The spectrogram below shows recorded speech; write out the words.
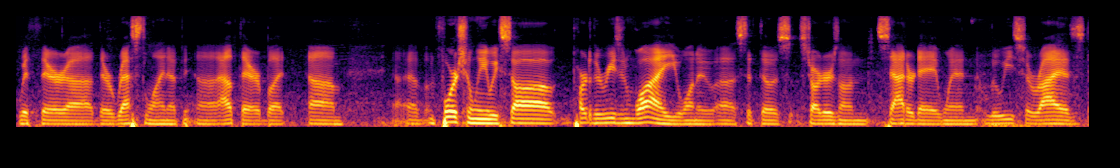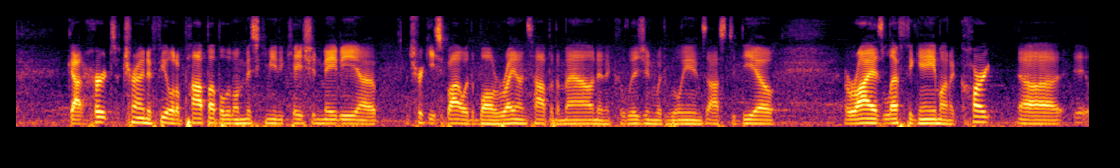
with their uh, their rest lineup out there, but. Um, uh, unfortunately, we saw part of the reason why you want to uh, sit those starters on Saturday when Luis Arraez got hurt trying to field a pop up, a little miscommunication, maybe a tricky spot with the ball right on top of the mound and a collision with Willians Astudillo. Arraez left the game on a cart. Uh, it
